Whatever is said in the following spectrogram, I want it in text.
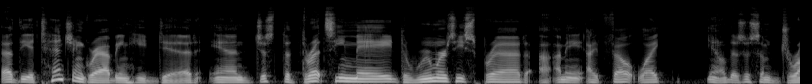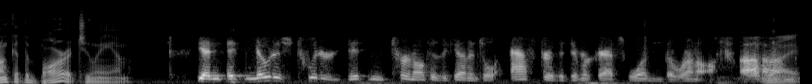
at the attention grabbing he did, and just the threats he made, the rumors he spread. I I mean, I felt like, you know, this was some drunk at the bar at 2 a.m. Yeah, notice Twitter didn't turn off his account until after the Democrats won the runoff. Um, Right.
